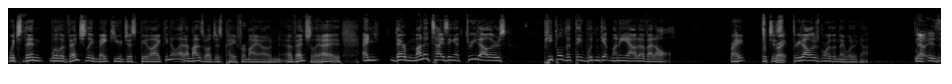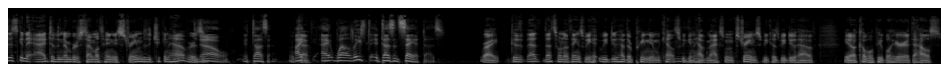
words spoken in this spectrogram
which then will eventually make you just be like, you know what, I might as well just pay for my own eventually. I, and they're monetizing at three dollars people that they wouldn't get money out of at all, right? Which is Right. three dollars more than they would have got. Now, is this going to add to the number of simultaneous streams that you can have or is it No, it doesn't. Okay. I, I well, at least it doesn't say it does. Right, because that that's one of the things we we do have the premium accounts. We Mm-hmm. can have maximum streams because we do have you know a couple people here at the house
